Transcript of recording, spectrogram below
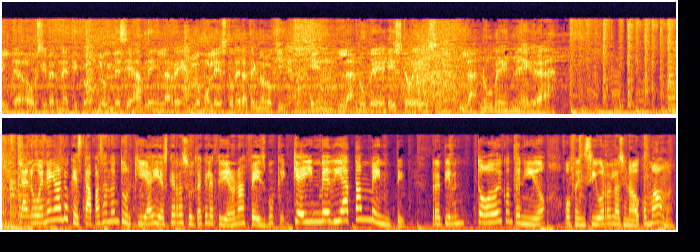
El terror cibernético, lo indeseable en la red, lo molesto de la tecnología. En la nube, esto es La Nube Negra. La nube negra lo que está pasando en Turquía y es que resulta que le pidieron a Facebook que inmediatamente retiren todo el contenido ofensivo relacionado con Mahoma.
